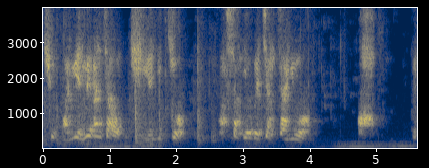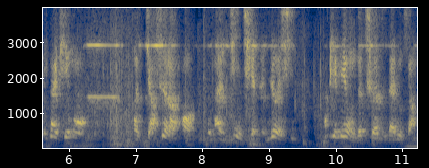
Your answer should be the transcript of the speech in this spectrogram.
去还愿，没有按照我的许愿去做，啊，上帝会不会降灾于我？啊，礼拜天哦，啊，假设了哦，我们很敬虔、很热心，偏偏我们的车子在路上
